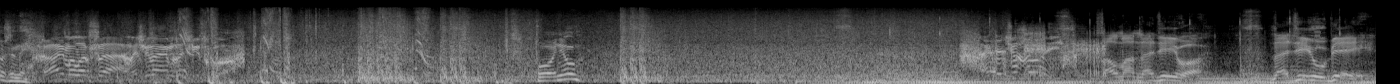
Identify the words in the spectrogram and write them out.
Уничтожены. Ай, молодца! Начинаем зачистку. Понял. Это чужой! Салман, найди его! Найди и убей!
